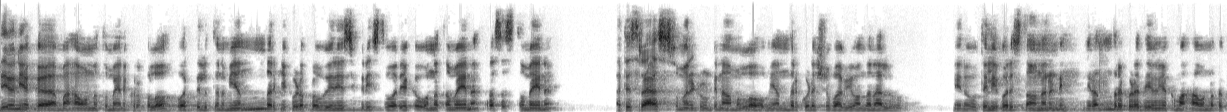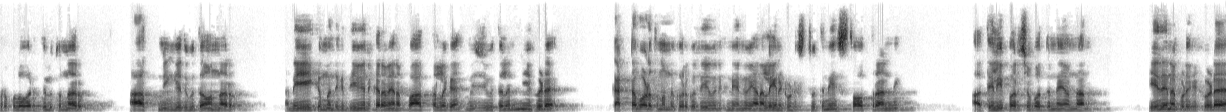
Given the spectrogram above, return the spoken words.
దేవుని యొక్క మహా ఉన్నతమైన కృపలో వర్ధిల్లుతున్న మీ అందరికీ కూడా ప్రభు క్రీస్తు వారి యొక్క ఉన్నతమైన ప్రశస్తమైన అతి శ్రేష్టమైనటువంటి నామంలో మీ అందరికి కూడా శుభాభివందనాలు. నేను తెలియపరుస్తూ ఉన్నానండి. మీరందరూ కూడా దేవుని యొక్క మహా ఉన్నత కృపలో వర్ధిల్లుతున్నారు. ఆత్మీయంగా ఎదుగుతూ ఉన్నారు. అనేక మందికి దీవెనకరమైన పాత్రలుగా మీ జీవితాలన్నీ కూడా కట్టబడుతున్నందు కొరకు దేవునికి నేను ఎనలేనటువంటి స్థుతిని స్తోత్రాన్ని ఆ తెలియపరచబద్దునే ఉన్నాను ఏదైనప్పటికీ కూడా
